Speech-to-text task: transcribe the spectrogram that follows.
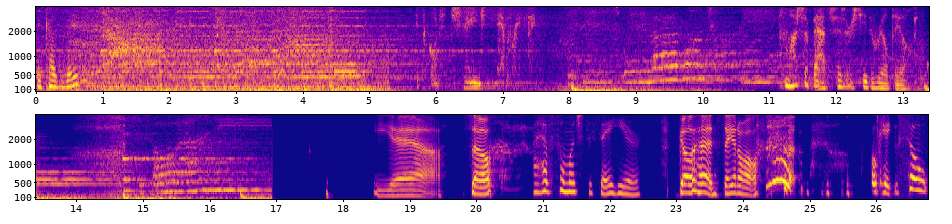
Because this change everything. This is where I want to be. Is Masha batshit or is she the real deal? This is all I need. Yeah. So I have so much to say here. go ahead, say it all. Okay, so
